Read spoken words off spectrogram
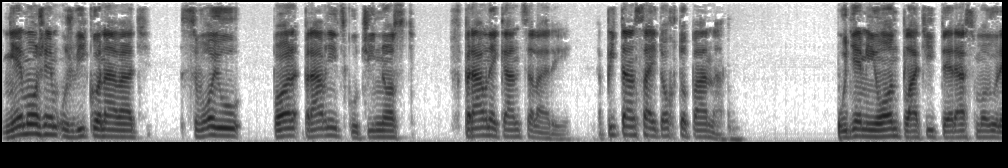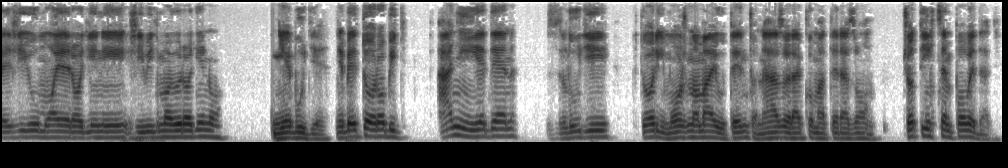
nemôžem už vykonávať svoju právnickú činnosť v právnej kancelárii. Pýtam sa aj tohto pána. Bude mi on platiť teraz moju režiu, moje rodiny, živiť moju rodinu? Nebude. Nebude to robiť ani jeden z ľudí, ktorí možno majú tento názor, ako má teraz on. Čo tým chcem povedať?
